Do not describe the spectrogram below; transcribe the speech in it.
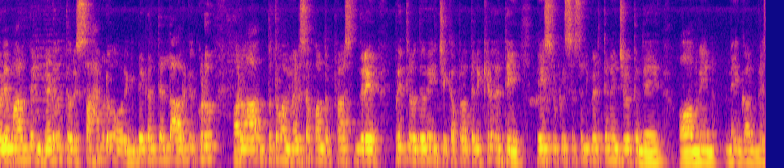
ಒಳ್ಳೆ ಮಾರ್ಗದಲ್ಲಿ ನಡೆಯುವಂತೆ ಅವ್ರಿಗೆ ಸಹಾಯ ಮಾಡು. ಅವ್ರಿಗೆ ಬೇಕಂತೆಲ್ಲ ಆರೋಗ್ಯ ಕೊಡು. ಅವರು ಅದ್ಭುತವಾಗಿ ನಡೆಸಪ್ಪ ಅಂತ ಪ್ರಾರ್ಥಿಸಿದ್ರೆ ಪ್ರೀತಿ ದೇವರೇ, ಈ ಚಿಕ್ಕ ಕೇಳಿದಂತೆ ಯೇಸು ಕ್ರಿಸ್ತಲ್ಲಿ ಬಿಡ್ತೇನೆ ಜೀವ ತಂದೆ ಆಮೇನ್ ಮೇ ಗಾಡ್ ಬ್ಲೆಸ್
